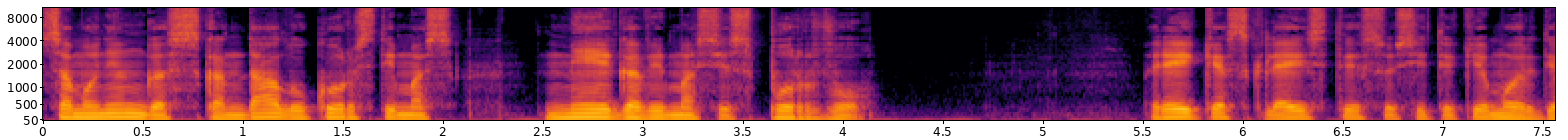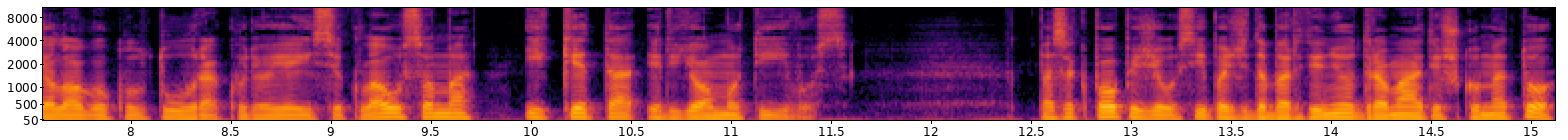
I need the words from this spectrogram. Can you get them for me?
samoningas skandalų kurstimas, mėgavimasis purvu. Reikia skleisti susitikimo ir dialogo kultūrą, kurioje įsiklausoma į kitą ir jo motyvus. Pasak popiežiaus, ypač dabartiniu dramatišku metu,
